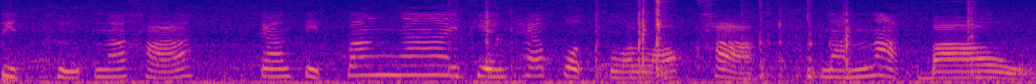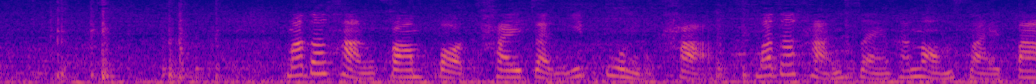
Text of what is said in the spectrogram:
ปิดทึบนะคะ การติดตั้งง่ายเพียงแค่ปลดตัวล็อกค่ะ น้ำหนักเบา มาตรฐานความปลอดภัยจากญี่ปุ่นค่ะ มาตรฐานแสงถนอมสายตา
